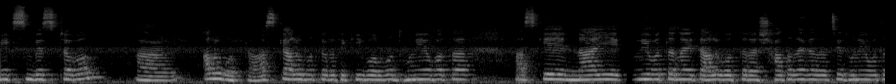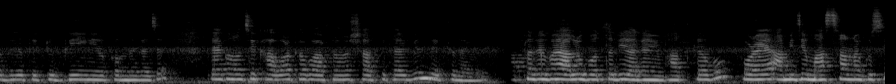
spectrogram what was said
মিক্স ভেজিটেবল আর আলু ভর্তা। আজকে আলু ভর্তা করতে কী বলব? ধনিয়া পাতা আজকে নাই, ধনিয়া পাতা নাই, তো আলু ভর্তাটা সাদা দেখা যাচ্ছে। ধনিয়া পাতা দিলে তো একটু গ্রিন এরকম দেখা যায়। তো এখন হচ্ছে খাবার খাব, আপনারা সাথে থাকবেন, দেখতে থাকবেন। আপনাদের ভাই আলু ভর্তা দিয়ে আগে আমি ভাত খাব, পরে আমি যে মাছ রান্না করছি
